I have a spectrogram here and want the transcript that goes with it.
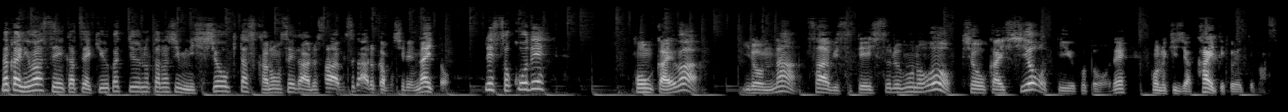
中には生活や休暇中の楽しみに支障をきたす可能性があるサービスがあるかもしれないと。で、そこで、今回はいろんなサービス停止するものを紹介しようっていうことをね、この記事は書いてくれてます。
